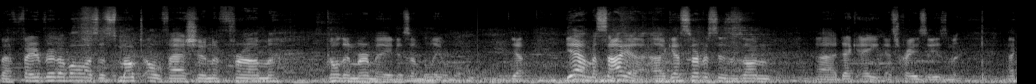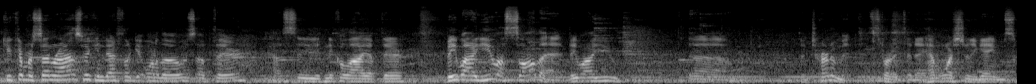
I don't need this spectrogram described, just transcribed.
My favorite of all is a smoked old fashioned from Golden Mermaid. It's unbelievable. Yep. Yeah, Messiah. Uh, guest services is on uh, deck eight. That's crazy, isn't it? Cucumber Sunrise, we can definitely get one of those up there. I see Nikolai up there. BYU, I saw that. BYU, uh, the tournament started today. Haven't watched any games.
